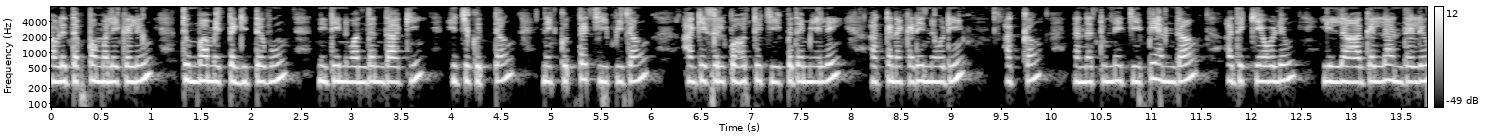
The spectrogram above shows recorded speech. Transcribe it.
ಅವಳ ದಪ್ಪ ಮಲೆಗಳು ತುಂಬ ಮೆತ್ತಗಿದ್ದವು. ನಿತಿನ್ ಒಂದೊಂದಾಗಿ ಹೆಜ್ಜುಗುತ್ತ, ನೆಕ್ಕುತ್ತಾ ಚೀಪಿದ. ಹಾಗೆ ಸ್ವಲ್ಪ ಹೊತ್ತು ಚೀಪದ ಮೇಲೆ ಅಕ್ಕನ ಕಡೆ ನೋಡಿ ಅಕ್ಕ, ನನ್ನ ತುಣ್ಣೆ ಜೀಪಿ ಅಂದ ಅದಕ್ಕೆ ಅವಳು, ಇಲ್ಲ ಆಗಲ್ಲ ಅಂದಳು.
